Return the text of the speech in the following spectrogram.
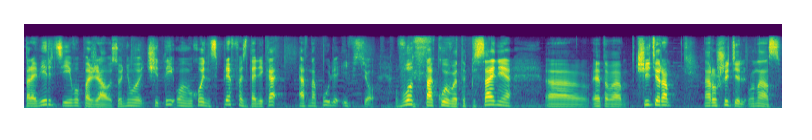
Проверьте его, пожалуйста. У него читы, он выходит с префа издалека, одна пуля и все. Вот такое вот описание э, этого читера. Нарушитель у нас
